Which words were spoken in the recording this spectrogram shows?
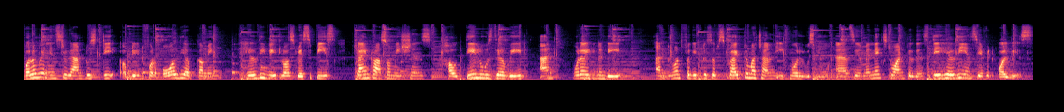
Follow me on Instagram to stay updated for all the upcoming healthy weight loss recipes, client transformations, how they lose their weight, and what I eat in a day. And do not forget to subscribe to my channel Eat More Lose More. And I'll see you in my next one. Till then, stay healthy and stay it always.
